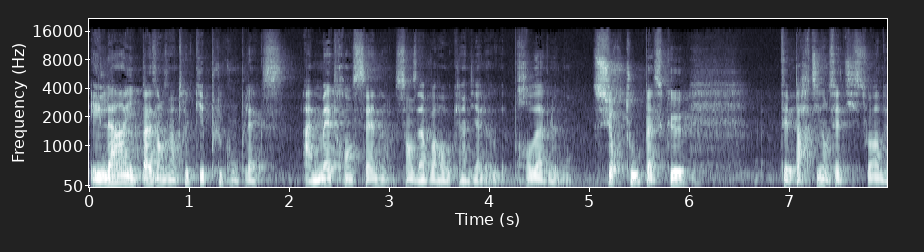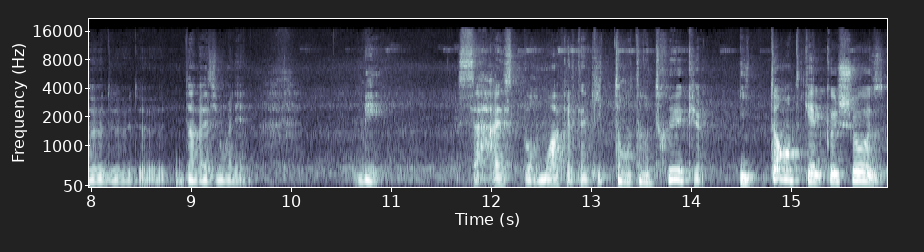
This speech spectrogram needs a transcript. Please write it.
Et là, il passe dans un truc qui est plus complexe à mettre en scène sans avoir aucun dialogue, probablement. Surtout parce que t'es parti dans cette histoire de- de- de- d'invasion alien. Mais ça reste pour moi quelqu'un qui tente un truc. Il tente quelque chose.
